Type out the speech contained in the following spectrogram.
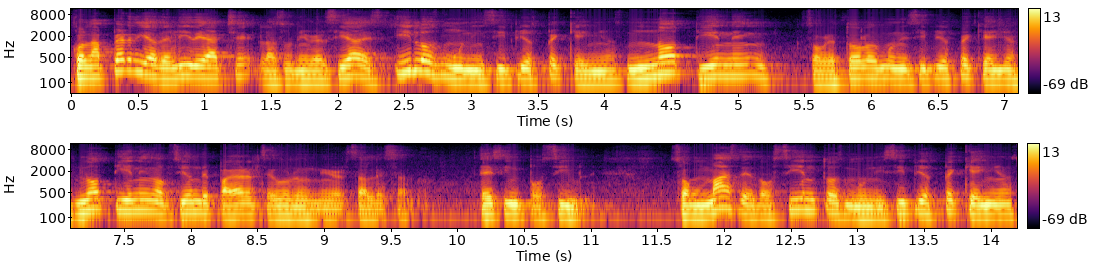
Con la pérdida del IDH, las universidades y los municipios pequeños no tienen, sobre todo los municipios pequeños, no tienen opción de pagar el Seguro Universal de Salud. Es imposible. Son más de 200 municipios pequeños,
